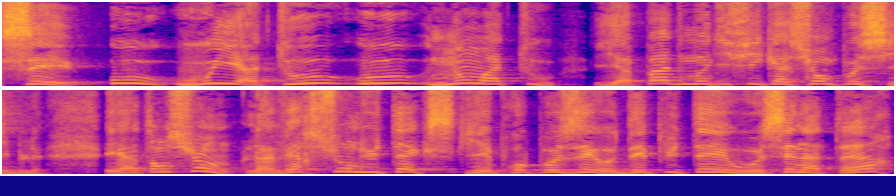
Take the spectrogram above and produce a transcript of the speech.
c'est ou oui à tout ou non à tout. Il n'y a pas de modification possible. Et attention, la version du texte qui est proposée aux députés ou aux sénateurs,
